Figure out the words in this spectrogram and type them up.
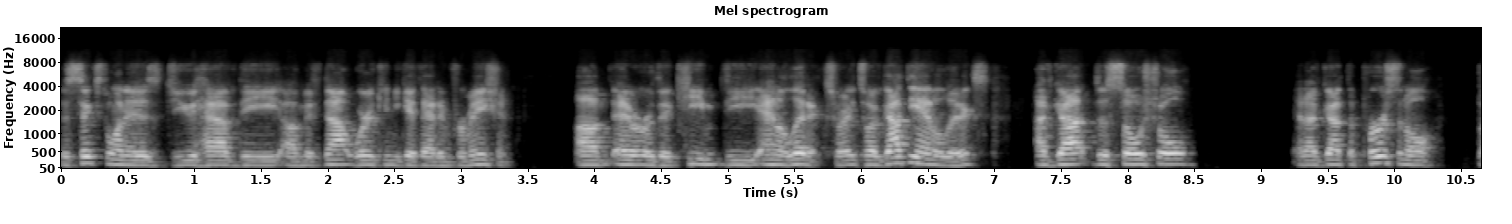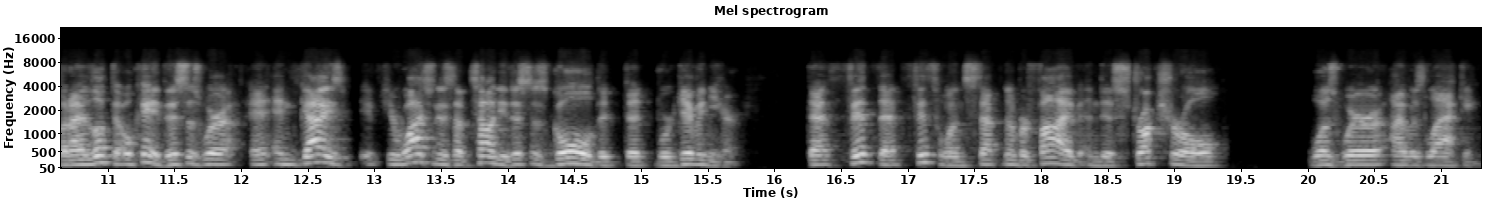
The sixth one is, do you have the um, if not, where can you get that information? Um, or the key, the analytics, right? So I've got the analytics, I've got the social, and I've got the personal. But I looked at okay, this is where and, and guys, if you're watching this, I'm telling you, this is gold that, that we're giving you here. That fifth, that fifth one, step number five, and this structural was where I was lacking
